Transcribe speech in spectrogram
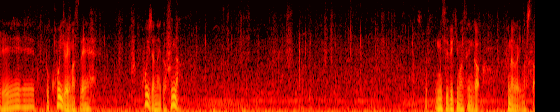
えー、っと鯉がいますね。鯉じゃないか船お見せできませんが船がいました。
